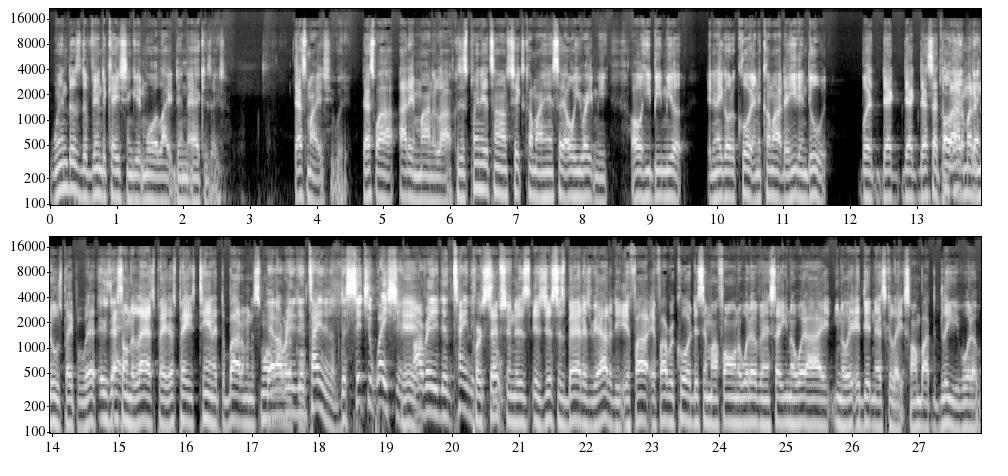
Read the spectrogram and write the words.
When does the vindication get more light than the accusation? That's my issue with it. That's why I didn't mind a lot because there's plenty of times chicks come out here and say, "Oh, he raped me," "Oh, he beat me up," and then they go to court and they come out that he didn't do it. But that, that that's at the Oh, that- bottom of the that- newspaper. That- That's on the last page. That's page ten at the bottom in the small. That already article. tainted him. The situation Yeah. already done tainted the perception is is just as bad as reality. If I if I record this in my phone or whatever and say, you know what, I you know it, it didn't escalate, so I'm about to leave whatever.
